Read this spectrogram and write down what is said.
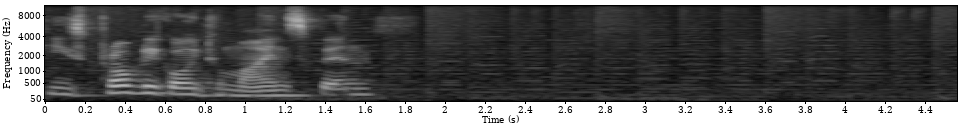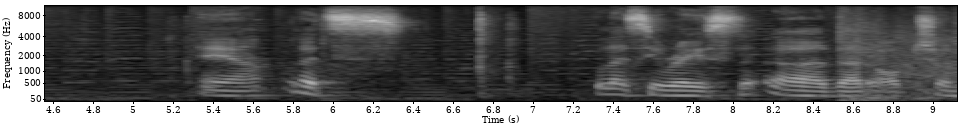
He's probably going to mindspin. Yeah, let's let's erase uh, that option.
